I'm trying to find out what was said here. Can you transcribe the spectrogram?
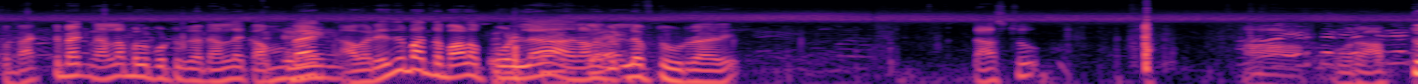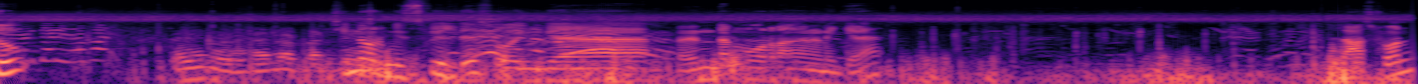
so back to back நல்ல பால் போட்டிருக்காரு. நல்ல கம்பேக் அவர் எதிர்பார்த்த பாலை போடல. அதனால வெளில லெஃப்ட் விடுறாரு. லாஸ்ட் டூ ஒரு அப் டூ சின்ன ஒரு மிஸ்ஃபீல்டு ஸோ இங்கே ரெண்டு ரன் ஓடுறாங்கன்னு நினைக்கிறேன். லாஸ்ட் ஒன்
